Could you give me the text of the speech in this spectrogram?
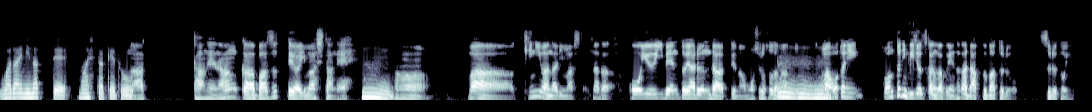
話題になってましたけど。なったね。なんかバズってはいましたね。うん。うん。まあ、気にはなりました。なんか、こういうイベントやるんだっていうのは面白そうだなと思って。うんうんうんまあ本当に、本当に美術館の学園さんがラップバトルをするという。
